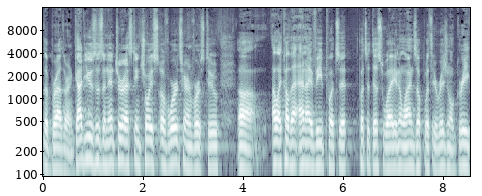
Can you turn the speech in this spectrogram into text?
the brethren. God uses an interesting choice of words here in verse 2. Uh, I like how the NIV puts it, puts it this way, and it lines up with the original Greek.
